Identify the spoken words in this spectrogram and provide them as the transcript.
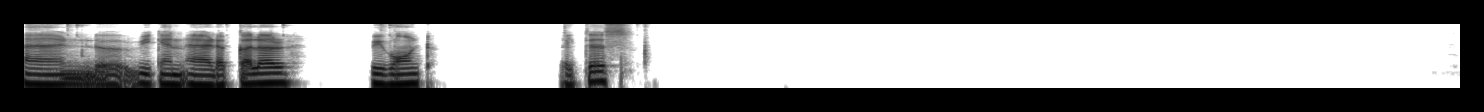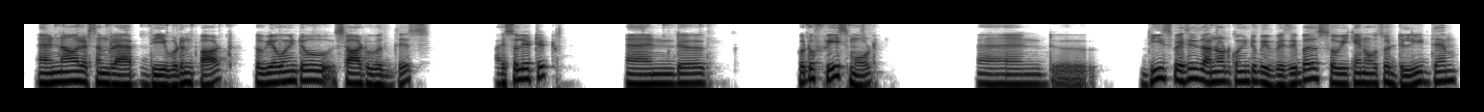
and uh, we can add a color we want like this. And now let's unwrap the wooden part. So we are going to start with this isolate it and uh, go to face mode. And uh, these faces are not going to be visible so we can also delete them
